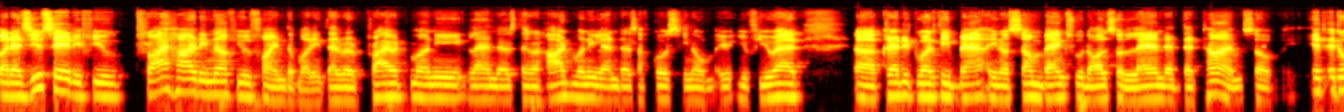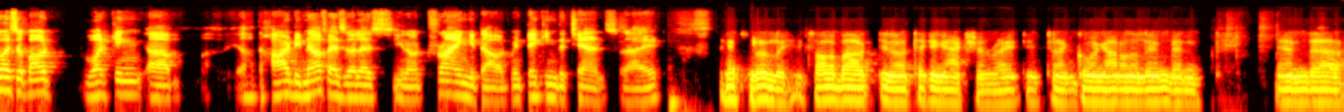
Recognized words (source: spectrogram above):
But as you said, if you try hard enough, you'll find the money. There were private money lenders, there were hard money lenders. Of course, you know, if you had uh, credit-worthy bank, you know, some banks would also lend at that time. So it, it was about working uh, hard enough as well as you know trying it out when taking the chance, right? Absolutely, it's all about you know taking action, right? kind of going out on a limb and and uh,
